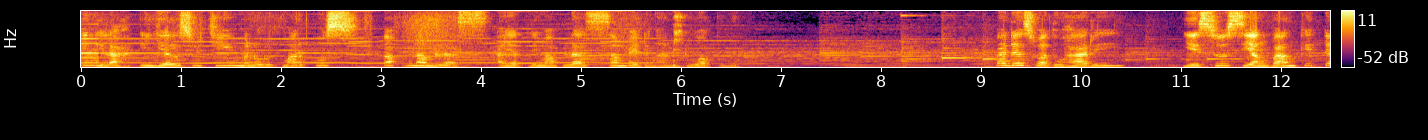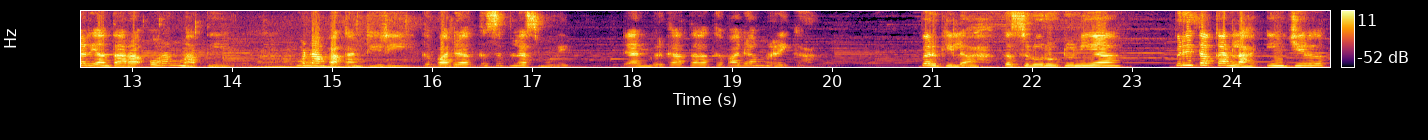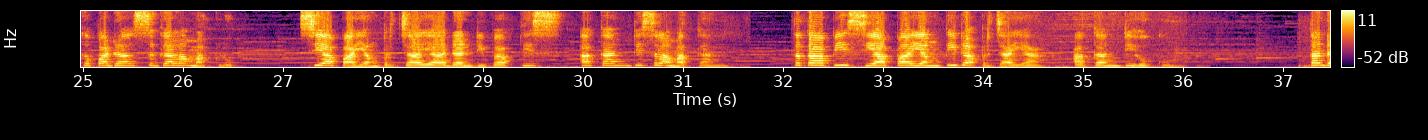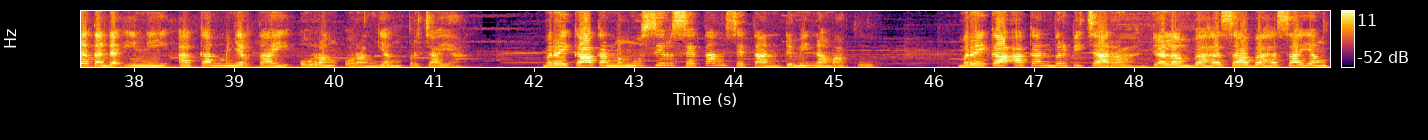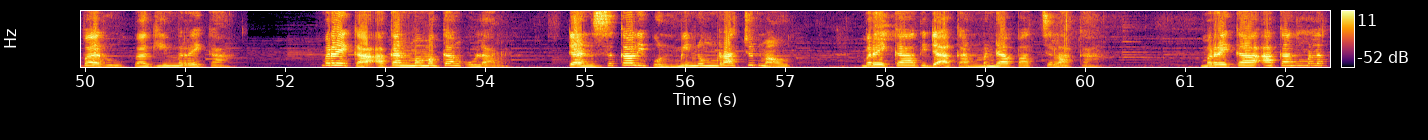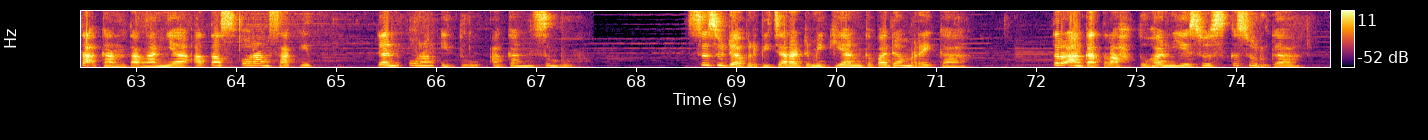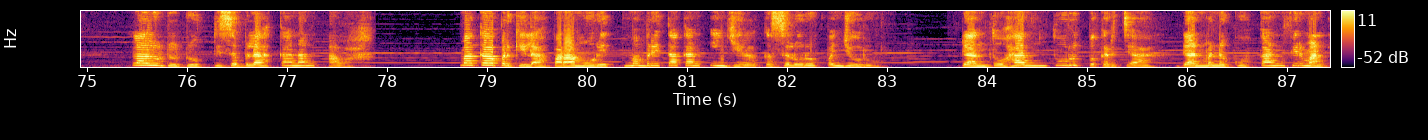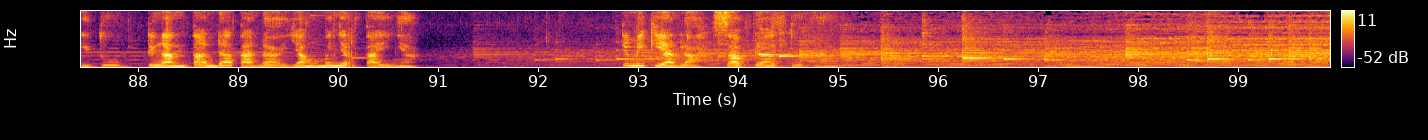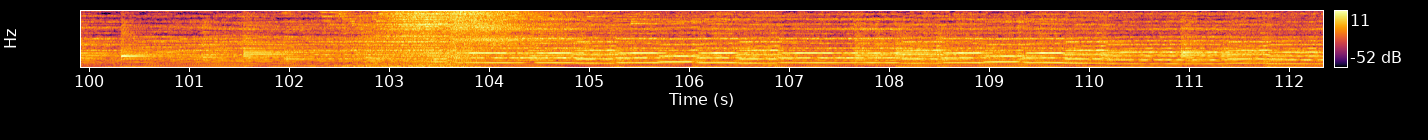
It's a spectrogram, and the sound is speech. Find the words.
Inilah Injil suci menurut Markus bab 16 ayat 15 sampai dengan 20. Pada suatu hari, Yesus yang bangkit dari antara orang mati menampakkan diri kepada kesebelas murid dan berkata kepada mereka, Pergilah ke seluruh dunia, beritakanlah Injil kepada segala makhluk. Siapa yang percaya dan dibaptis akan diselamatkan, tetapi siapa yang tidak percaya akan dihukum. Tanda-tanda ini akan menyertai orang-orang yang percaya mereka akan mengusir setan-setan demi namaku. Mereka akan berbicara dalam bahasa-bahasa yang baru bagi mereka. Mereka akan memegang ular, dan sekalipun minum racun maut, mereka tidak akan mendapat celaka. Mereka akan meletakkan tangannya atas orang sakit, dan orang itu akan sembuh. Sesudah berbicara demikian kepada mereka, terangkatlah Tuhan Yesus ke surga, lalu duduk di sebelah kanan Allah. Maka pergilah para murid memberitakan Injil ke seluruh penjuru, dan Tuhan turut bekerja dan meneguhkan firman itu dengan tanda-tanda yang menyertainya. Demikianlah sabda Tuhan.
